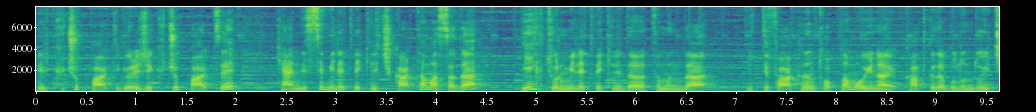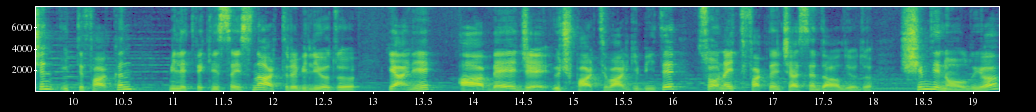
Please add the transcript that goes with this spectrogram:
bir küçük parti, görece küçük parti kendisi milletvekili çıkartamasa da ilk tur milletvekili dağıtımında ittifakının toplam oyuna katkıda bulunduğu için ittifakın milletvekili sayısını artırabiliyordu. Yani A, B, C 3 parti var gibiydi. Sonra ittifakların içerisine dağılıyordu. Şimdi ne oluyor?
